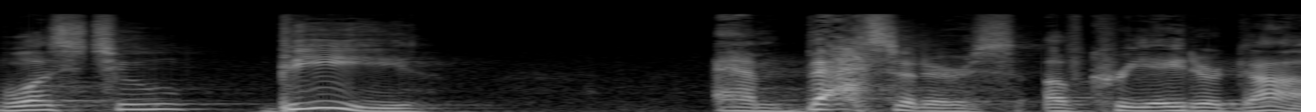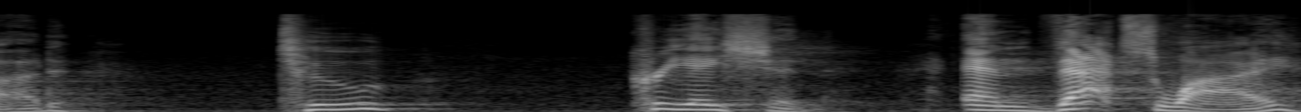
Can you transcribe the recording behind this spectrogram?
was to be ambassadors of Creator God to creation. And that's why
